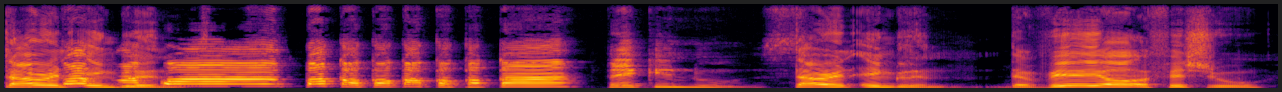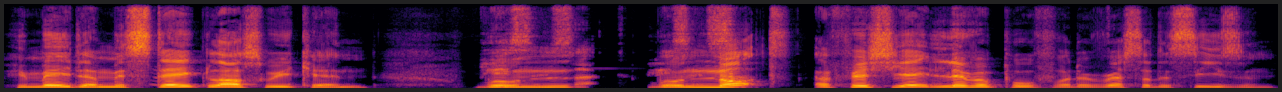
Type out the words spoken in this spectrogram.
Darren England, Breaking news. Darren England, the VAR official who made a mistake last weekend, will n- will not officiate Liverpool for the rest of the season.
